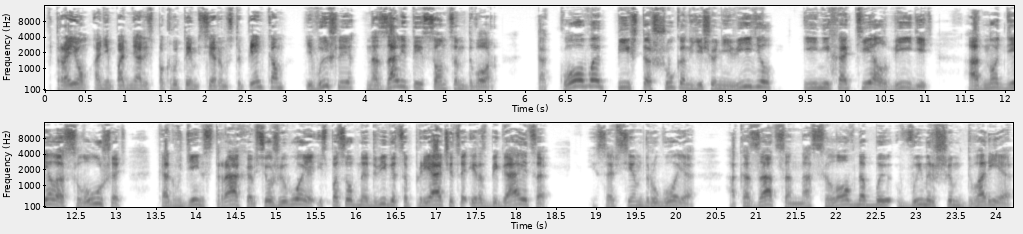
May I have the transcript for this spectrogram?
Втроем они поднялись по крутым серым ступенькам и вышли на залитый солнцем двор. Такого Пишта Шукан еще не видел и не хотел видеть. Одно дело слушать, как в день страха все живое и способное двигаться прячется и разбегается, и совсем другое — оказаться на словно бы вымершем дворе.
